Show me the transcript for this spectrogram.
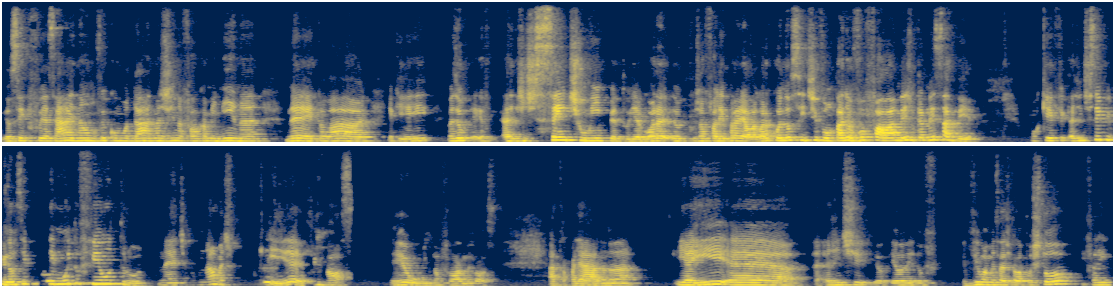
eu sempre fui assim, ah, não, não vou incomodar, imagina, fala com a menina, né? E tá lá, e aí mas eu, a gente sente um ímpeto, e agora eu já falei para ela, agora quando eu sentir vontade, eu vou falar mesmo, quero nem saber. Porque a gente sempre, eu sempre tem muito filtro, né? Tipo, não, mas que é? Nossa, eu não falar um negócio atrapalhado, né? E aí é, a gente, eu, eu, eu, vi uma mensagem que ela postou e falei,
